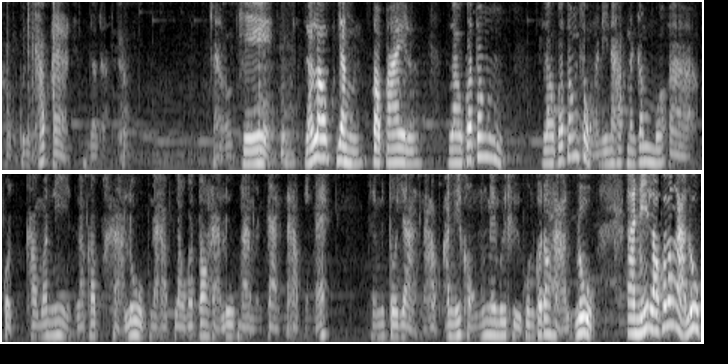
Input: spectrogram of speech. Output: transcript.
ขอบคุณครับอ่าเดี๋ยวนะครับอ่าโอเค แล้วเราอย่างต่อไปเราก็ต้อง เราก็ต้องส่งอันนี้นะครับ มันก็กดคำว่านี่แล้วก็หารูปนะครับ เราก็ต้องหารูปมาเหมือนกันนะครับ เห็นไหมนี่เป็นตัวอย่างนะครับ อันนี้ของในมือถือคุณก็ต้องหารูป อันนี้เราก็ต้องหารูป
